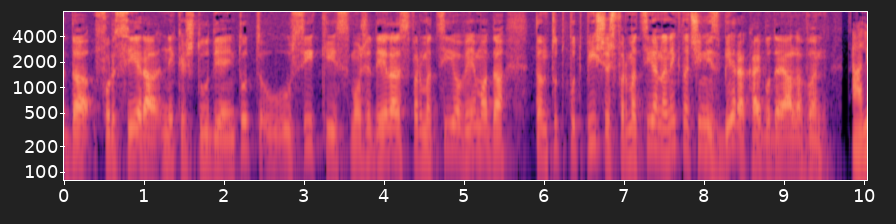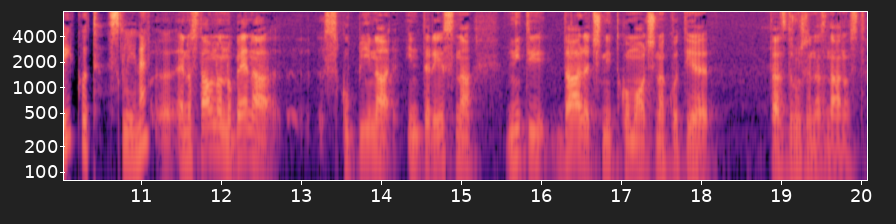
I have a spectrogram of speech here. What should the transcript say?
da forsira neke študije. In tudi vsi, ki smo že delali s farmacijo, vemo, da tam tudi podpišeš. Farmacija na nek način izbira, kaj bo dajala ven. Ali kot sklene? Eh, enostavno nobena skupina interesna niti daleč ni tako močna, kot je ta združena znanost.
